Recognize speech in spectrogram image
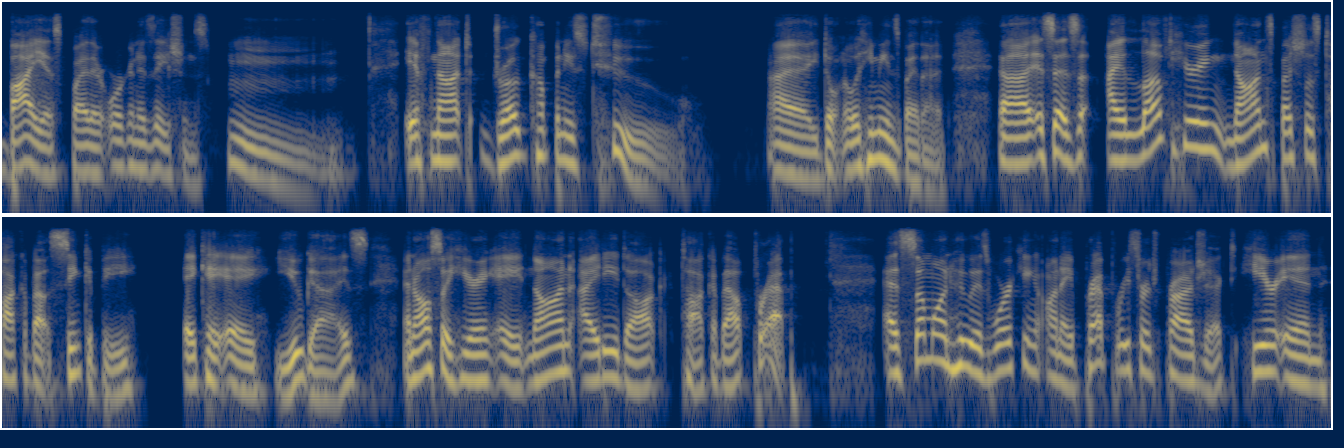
biased by their organizations. Hmm. If not, drug companies too. I don't know what he means by that. Uh, it says, I loved hearing non specialists talk about syncope, aka you guys, and also hearing a non ID doc talk about PrEP as someone who is working on a PrEP research project here in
